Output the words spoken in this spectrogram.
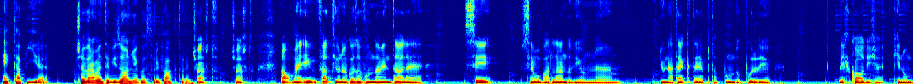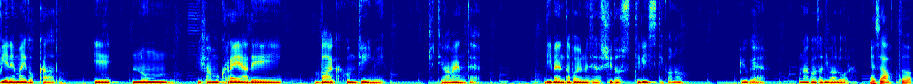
è capire c'è veramente bisogno di questo refactoring. Certo, certo. No, ma infatti una cosa fondamentale è se stiamo parlando di, un, di una tech debt appunto oppure di, del codice che non viene mai toccato e non diciamo crea dei bug continui, oggettivamente diventa poi un esercito stilistico, no? Più che una cosa di valore. Esatto,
